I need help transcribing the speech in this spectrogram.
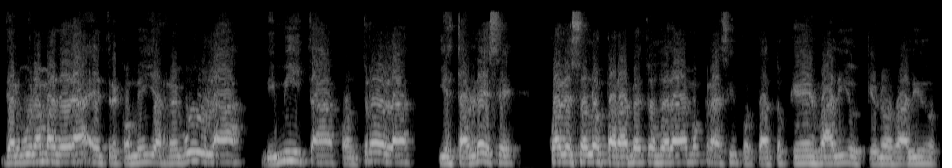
de alguna manera, entre comillas, regula, limita, controla y establece cuáles son los parámetros de la democracia y por tanto qué es válido y qué no es válido,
